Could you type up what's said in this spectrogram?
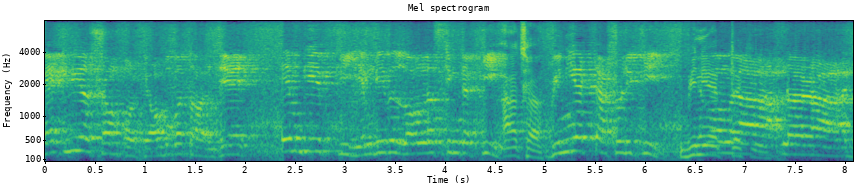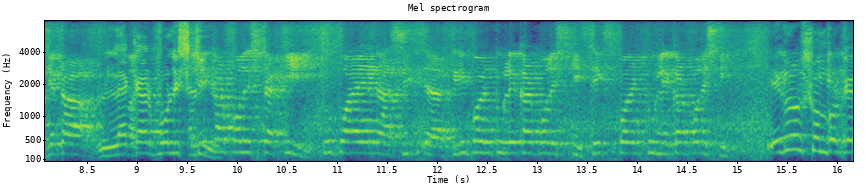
ম্যাটেরিয়াল সম্পর্কে অবগত হন যে এমডিএফ কি? এমডিএফ এর লং লাস্টিংটা কি? আচ্ছা। ভিনিয়ারটা আসলে কি? ভিনিয়ারটা কি? আপনার যেটা লেকার পলিশ কি? লেকার পলিশটা কি? Two point three point two lacquer polish কি? Six point two lacquer polish কি? এগুলো সম্পর্কে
